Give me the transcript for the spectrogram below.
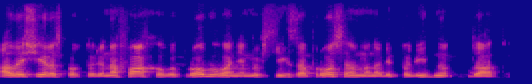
Але ще раз повторю: на фахове випробування ми всіх запросимо на відповідну дату.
